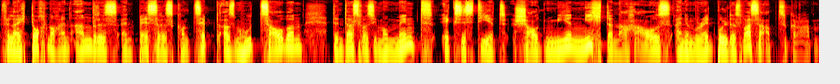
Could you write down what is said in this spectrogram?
vielleicht doch noch ein anderes, ein besseres Konzept aus dem Hut zaubern. Denn das, was im Moment existiert, schaut mir nicht danach aus, einem Red Bull das Wasser abzugraben.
